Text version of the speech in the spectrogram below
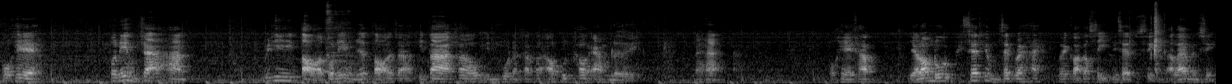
โอเค ตัวนี้ผมจะอ่านวิธีต่อตัวนี้ผมจะต่อจากกีตาร์เข้าอินพุตนะครับแล้วเอาพุตเข้าแอมป์เลยนะฮะโอเคครับ เดี๋ยวลองดูพรีเซตที่ผมเซตไว้ให้ไว้ก่อนตั้งสี่พรีเซตสิ่งอันแรกเป็นสิ่ง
